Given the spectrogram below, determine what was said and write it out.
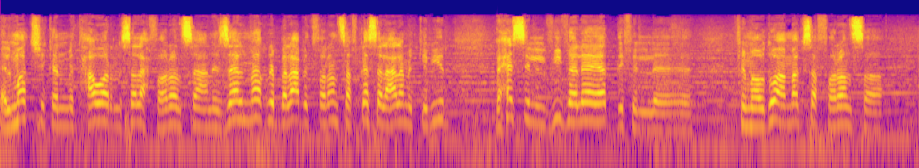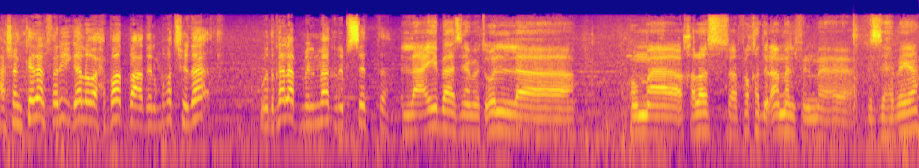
الماتش كان متحور لصالح فرنسا. يعني زي المغرب لعبت فرنسا في كأس العالم الكبير بحس إن الفيفا لا يد في ال- في موضوع مكسب فرنسا. عشان كده الفريق جاله إحباط بعد الماتش ده واتغلب من المغرب ستة. اللعيبة زي ما تقول آه، هم خلاص فقدوا الأمل في الم- في الذهبية.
